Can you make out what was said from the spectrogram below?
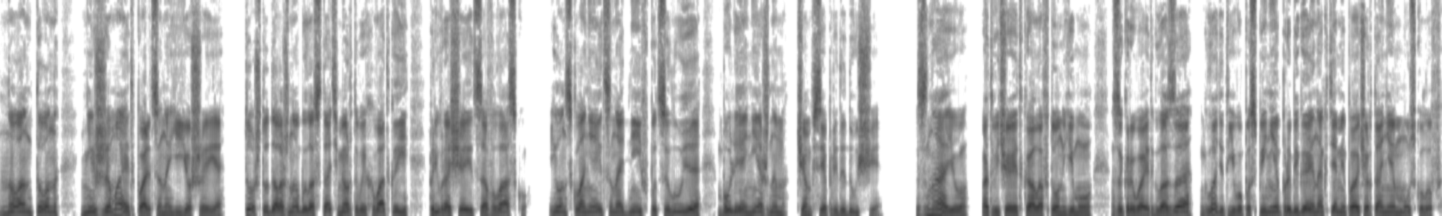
Но Антон не сжимает пальцы на ее шее. То, что должно было стать мертвой хваткой, превращается в ласку, и он склоняется над ней в поцелуе, более нежным, чем все предыдущие. «Знаю», — отвечает Кала в тон ему, закрывает глаза, гладит его по спине, пробегая ногтями по очертаниям мускулов.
